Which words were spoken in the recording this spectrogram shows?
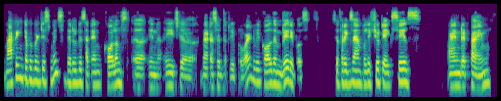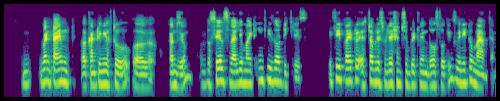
mapping capabilities means there will be certain columns uh, in each uh, data set that we provide. We call them variables. So for example, if you take sales and uh, time, when time uh, continues to uh, consume, the sales value might increase or decrease. If we try to establish relationship between those two things, we need to map them.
